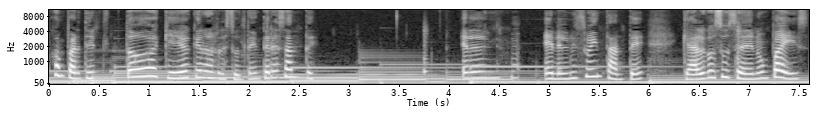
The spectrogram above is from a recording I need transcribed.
compartir todo aquello que nos resulta interesante. En el, mismo instante que algo sucede en un país,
